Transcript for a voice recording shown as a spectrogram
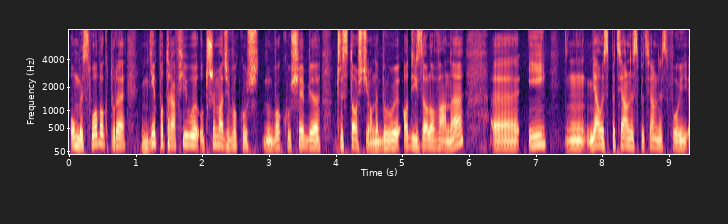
umysłowo, które nie potrafiły utrzymać wokół, wokół siebie czystości. One były odizolowane i mm, miały specjalny, specjalny swój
